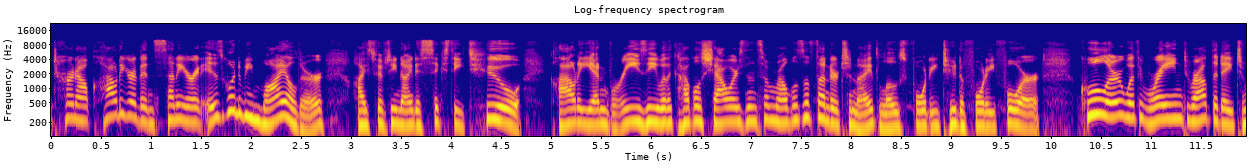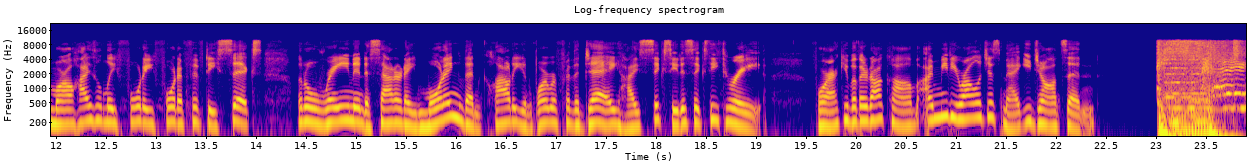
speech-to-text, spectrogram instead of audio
Turn out cloudier than sunnier. It is going to be milder. Highs 59 to 62. Cloudy and breezy with a couple showers and some rumbles of thunder tonight. Lows 42 to 44. Cooler with rain throughout the day tomorrow. Highs only 44 to 56. Little rain into Saturday morning, then cloudy and warmer for the day. Highs 60 to 63. For AccuWeather.com, I'm meteorologist Maggie Johnson. Hey,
